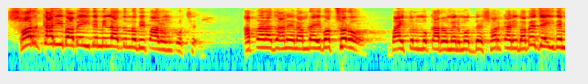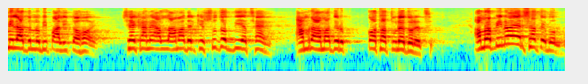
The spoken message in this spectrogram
সরকারিভাবে ঈদে মিলাদুন্নবী পালন করছে। আপনারা জানেন আমরা এই বছরও বাইতুল মোকারমের মধ্যে সরকারিভাবে যে ঈদে মিলাদুন্নবী পালিত হয়, সেখানে আল্লাহ আমাদেরকে সুযোগ দিয়েছেন, আমরা আমাদের কথা তুলে ধরেছি। আমরা বিনয়ের সাথে বলব,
